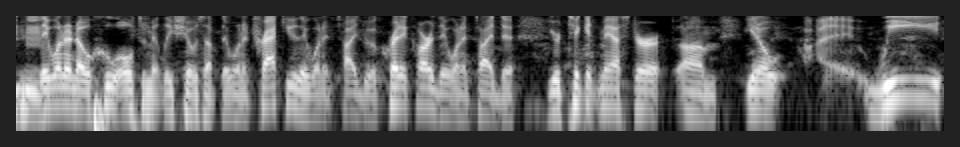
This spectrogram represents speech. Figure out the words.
Mhm. They want to know who ultimately shows up. They want to track you. They want it tied to a credit card. They want it tied to your Ticketmaster. Um, you know, I, we.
